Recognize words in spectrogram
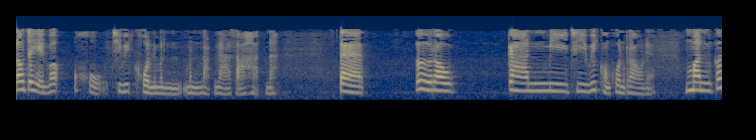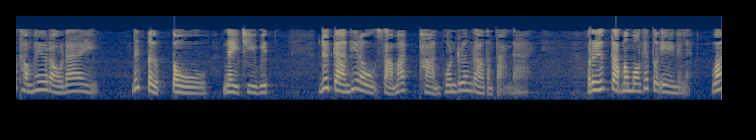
เราจะเห็นว่า โอ้โห ชีวิตคนมันมันหนักหนาสาหัสนะ แต่ เออเรา การมีชีวิตของคนเราเนี่ย มันก็ทำให้เราได้ได้เติบโตในชีวิต ด้วยการที่เราสามารถผ่านพ้นเรื่องราวต่างๆได้ หรือกลับมามองแค่ตัวเองเนี่ยแหละ ว่า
